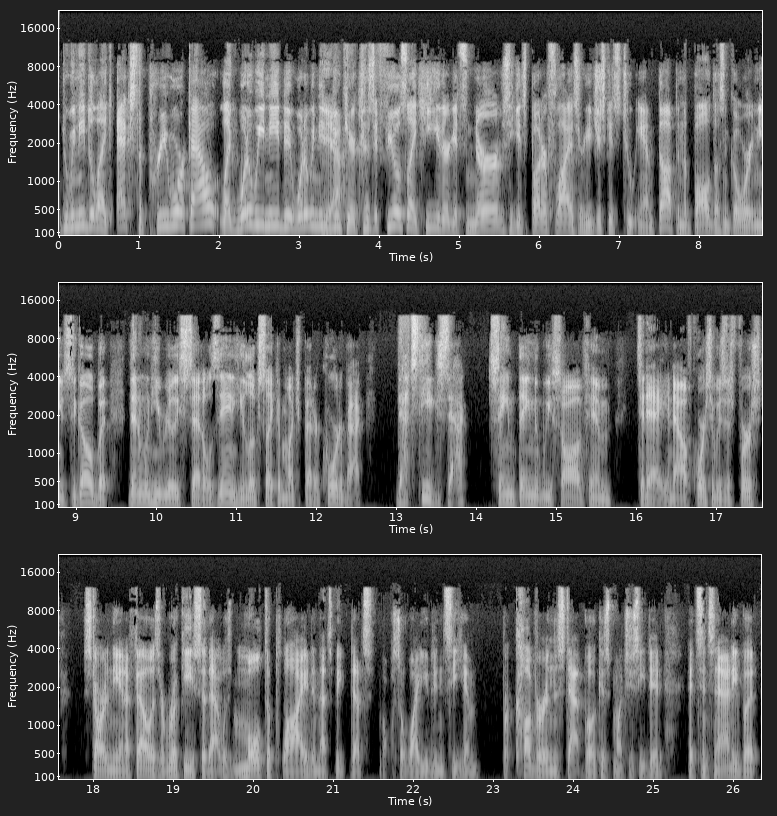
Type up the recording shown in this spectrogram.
do we need to like X the pre-workout? Like what do we need to what do we need yeah. to do here? Because it feels like he either gets nerves, he gets butterflies, or he just gets too amped up and the ball doesn't go where it needs to go. But then when he really settles in, he looks like a much better quarterback. That's the exact same thing that we saw of him today. And now, of course, it was his first start in the NFL as a rookie, so that was multiplied, and that's that's also why you didn't see him recover in the stat book as much as he did at Cincinnati. But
